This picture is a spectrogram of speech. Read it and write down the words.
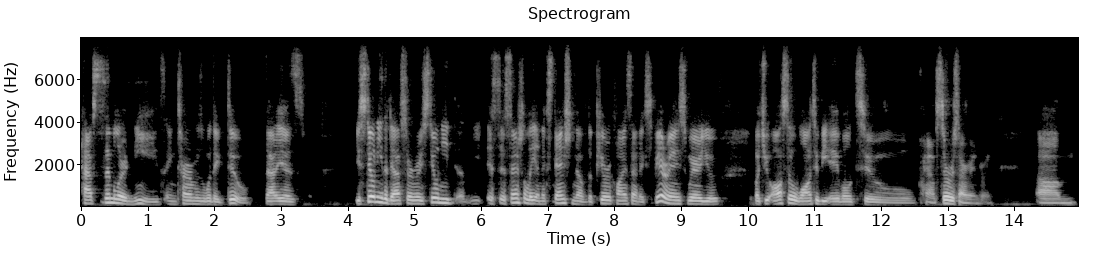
have similar needs in terms of what they do. That is, you still need the dev server. You still need it's essentially an extension of the pure client-side experience where you, but you also want to be able to have server-side rendering. Um,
